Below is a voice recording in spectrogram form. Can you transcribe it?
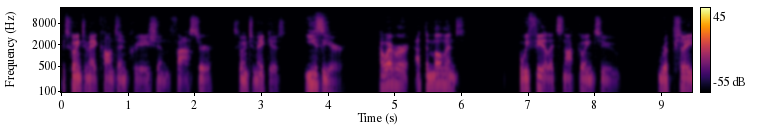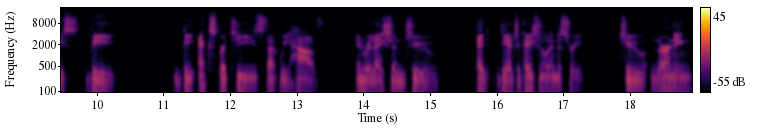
It's going to make content creation faster. It's going to make it easier However, at the moment, we feel it's not going to replace the the expertise that we have in relation to ed- the educational industry, to learning,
